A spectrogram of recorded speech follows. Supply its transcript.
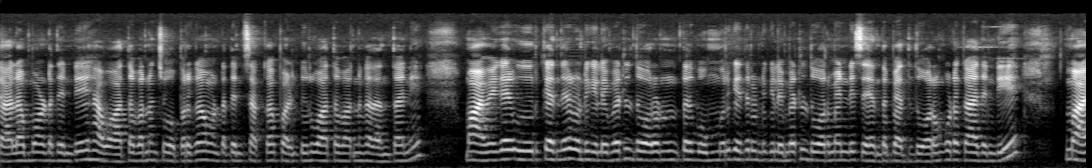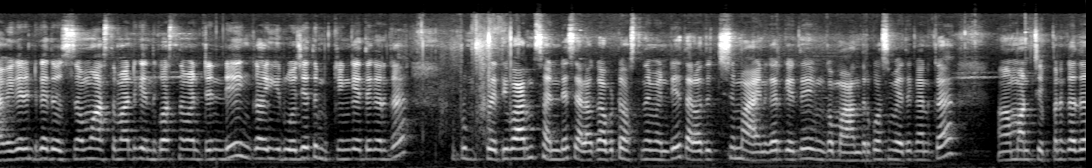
చాలా బాగుంటుందండి. ఆ వాతావరణం సూపర్గా ఉంటుందండి. చక్కగా పల్లెటూరు వాతావరణం కదంతా అని. మామయ్య గారి ఊరికి అయితే రెండు కిలోమీటర్ల దూరం ఉంటుంది. బొమ్మూరికి అయితే రెండు కిలోమీటర్ల దూరం అండి ఎంత పెద్ద దూరం కూడా కాదండి. మామయ్య గారి ఇంటికి అయితే వస్తాము. అస్తమానికి ఎందుకు వస్తామంటే అండి ఇంకా ఈ రోజు అయితే ముఖ్యంగా అయితే కనుక ఇప్పుడు ప్రతి వారం సండే సెలవు కాబట్టి వస్తున్నామండి. తర్వాత వచ్చి మా ఆయన గారికి అయితే ఇంకా మా అందరి కోసం అయితే కనుక మనం చెప్పాను కదా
